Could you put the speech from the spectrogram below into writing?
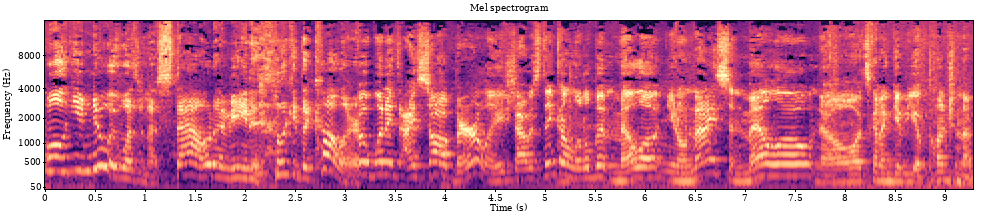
Well, you knew it wasn't a stout. I mean, look at the color. But when it, I saw barrel aged, I was thinking a little bit mellow, you know, nice and mellow. No, it's going to give you a punch in the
